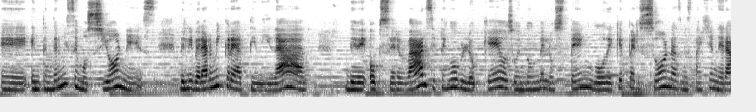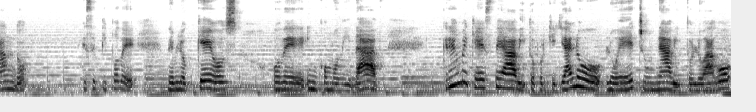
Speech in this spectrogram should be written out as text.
eh, entender mis emociones, de liberar mi creatividad, de observar si tengo bloqueos o en dónde los tengo, de qué personas me están generando ese tipo de, bloqueos o de incomodidad. Créanme que este hábito, porque ya lo, he hecho un hábito, lo hago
